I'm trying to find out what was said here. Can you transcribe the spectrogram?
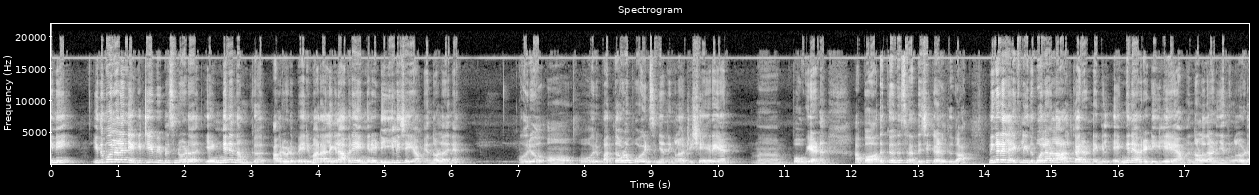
ഇനി ഇതുപോലുള്ള നെഗറ്റീവ് പീപ്പിൾസിനോട് എങ്ങനെ നമുക്ക് അവരോട് പെരുമാറാം? അല്ലെങ്കിൽ അവരെ എങ്ങനെ ഡീൽ ചെയ്യാം എന്നുള്ളതിന് ഒരു ഒരു പത്തോളം പോയിന്റ്സ് ഞാൻ നിങ്ങളുമായിട്ട് ഷെയർ ചെയ്യാൻ പോവുകയാണ്. അപ്പോൾ അതൊക്കെ ഒന്ന് ശ്രദ്ധിച്ച് കേൾക്കുക. നിങ്ങളുടെ ലൈഫിൽ ഇതുപോലെയുള്ള ആൾക്കാരുണ്ടെങ്കിൽ എങ്ങനെ അവരെ ഡീൽ ചെയ്യാം എന്നുള്ളതാണ് ഞാൻ നിങ്ങളോട്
